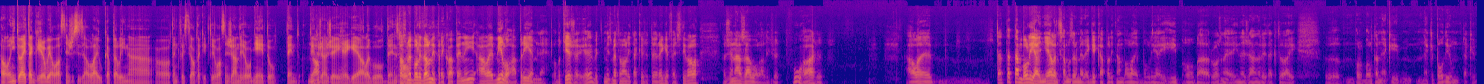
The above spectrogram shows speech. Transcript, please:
Oni to aj tak robia vlastne, že si zavolajú kapely na ten festival také, ktorý vlastne žánrov, nie je to ten, tento no. žánr, že je reggae alebo dancehall. To sme boli veľmi prekvapení, ale milo a príjemne. Lebo tiež je, my sme to mali také, že to je reggae festival a že nás zavolali, že fúha, že ale ta, ta, tam boli aj nielen samozrejme reggae kapely, tam boli, boli aj hip-hop a rôzne iné žánry, takto aj e, bol, bol tam nejaký, nejaké pódium, také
